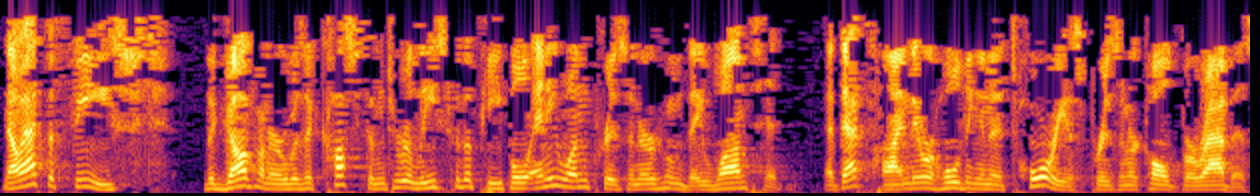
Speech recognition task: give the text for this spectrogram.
Now at the feast, the governor was accustomed to release for the people any one prisoner whom they wanted. At that time, they were holding a notorious prisoner called Barabbas.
